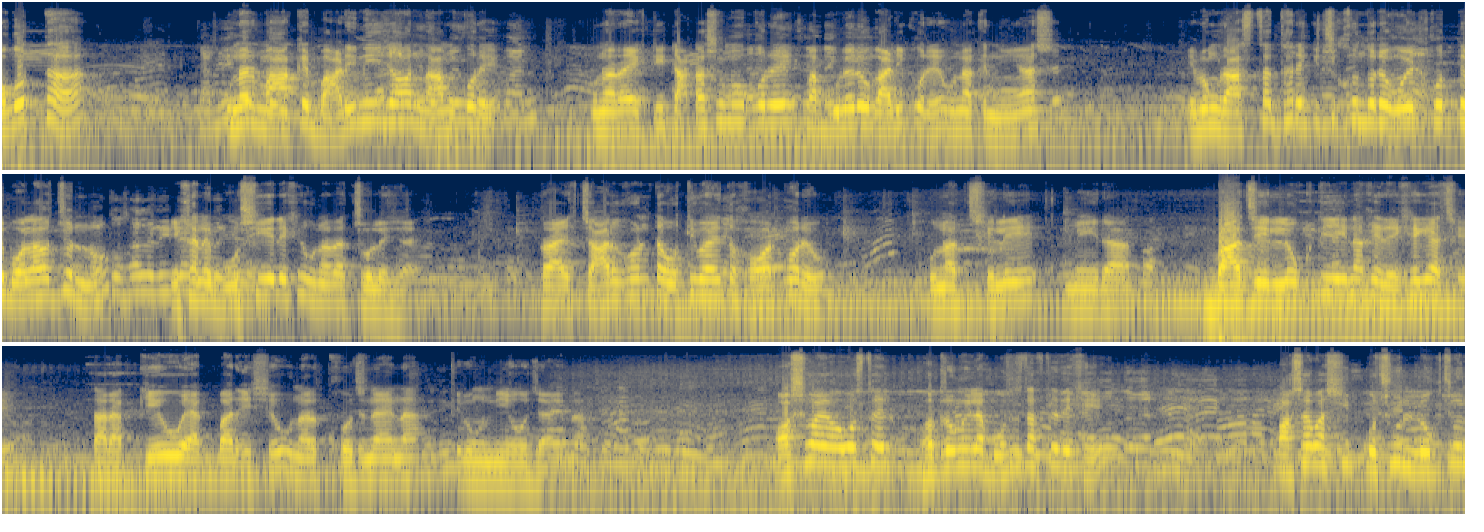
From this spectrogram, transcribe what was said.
অগত্যা ওনার মাকে বাড়ি নিয়ে যাওয়ার নাম করে ওনারা একটি টাটা সুমো করে বা বুলেরো গাড়ি করে ওনাকে নিয়ে আসে এবং রাস্তার ধারে কিছুক্ষণ ধরে ওয়েট করতে বলার জন্য এখানে বসিয়ে রেখে ওনারা চলে যায়। প্রায় চার ঘণ্টা অতিবাহিত হওয়ার পরেও ওনার ছেলে, মেয়েরা বা যে লোকটি এনাকে রেখে গেছে, তারা কেউ একবার এসেও ওনার খোঁজ নেয় না এবং নিয়েও যায় না। অসহায় অবস্থায় ভদ্রমহিলা বসে থাকতে দেখে পাশাপাশি প্রচুর লোকজন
